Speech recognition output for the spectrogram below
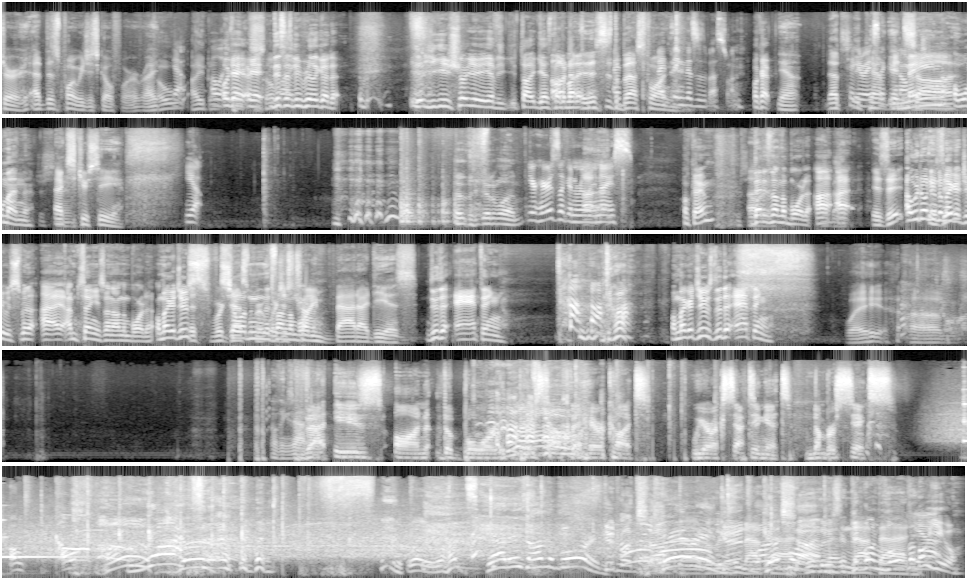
sure. At this point, we just go for it, right? No, Yeah, I don't. let Okay, you- okay. I'll This let is really good. You, you sure you, have, you thought, you guys Oh, thought no, about it? this is the best one. I think this is the best one. Okay. yeah. That's Take it it away a be second, Name uh, a woman. XQC. Yeah. That's a good one. Your hair's looking Uh, really nice. Okay. that is on the board. I, I, Is it? oh, we don't need Is Omega it? Juice. but I, I'm telling you, it's not on the board. Omega Juice. This, we're show desperate. them We're it's on just the board. trying bad ideas. Do the ant thing. Omega Juice, do the anting. Wait. Um, Nothing's happening. That is on the board based off the haircut. We are accepting it. Number six. Oh, oh. what? Wait, what? that is on the board. Good one, Sean. Karen, We're losing Good that one. Good bad. one. We're losing Good that one. bad. What about Yeah. you?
